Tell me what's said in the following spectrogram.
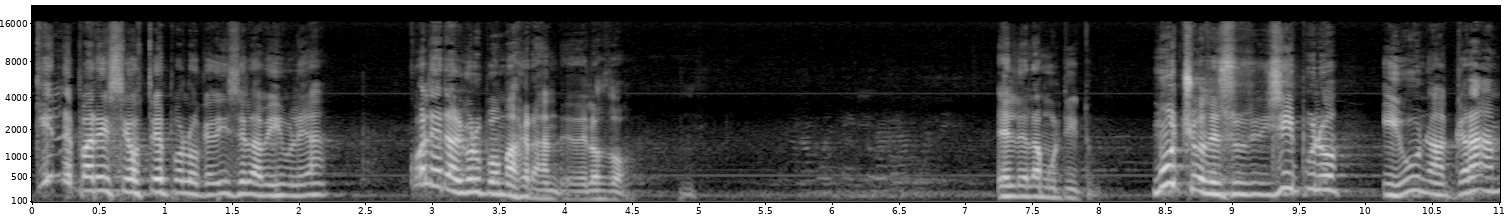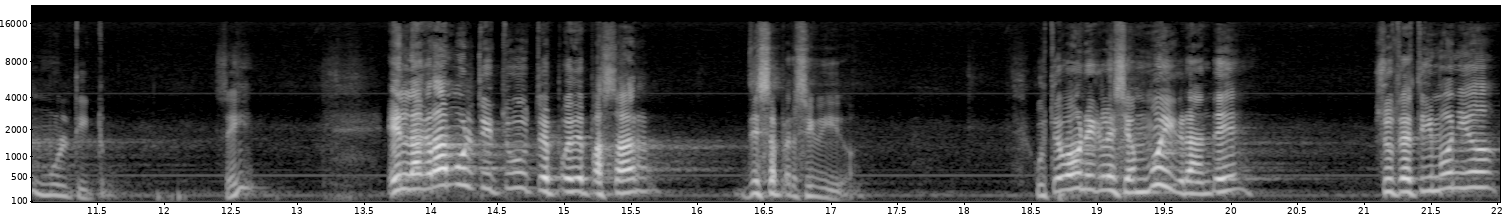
¿quién le parece a usted por lo que dice la Biblia? ¿Cuál era el grupo más grande de los dos? El de la multitud. Muchos de sus discípulos y una gran multitud. ¿Sí? En la gran multitud te puede pasar desapercibido. Usted va a una iglesia muy grande, su testimonio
